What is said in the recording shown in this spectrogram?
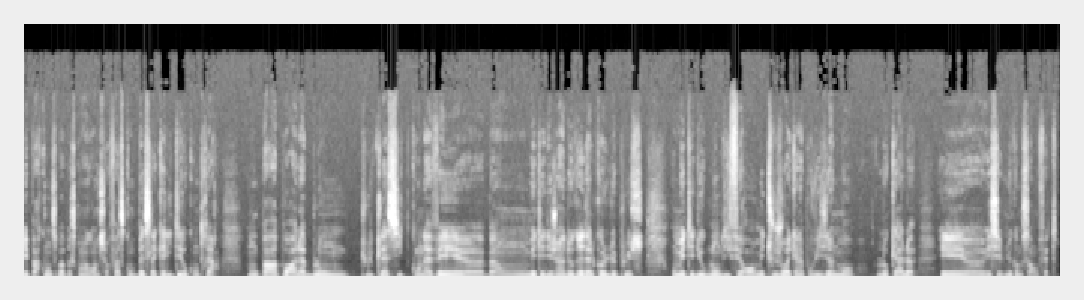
Mais par contre, c'est pas parce qu'on a une grande surface qu'on baisse la qualité, au contraire. Donc par rapport à la blonde plus classique qu'on avait, euh, ben, on mettait déjà un degré d'alcool de plus, on mettait des houblons différents, mais toujours avec un approvisionnement local. Et, c'est venu comme ça en fait.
